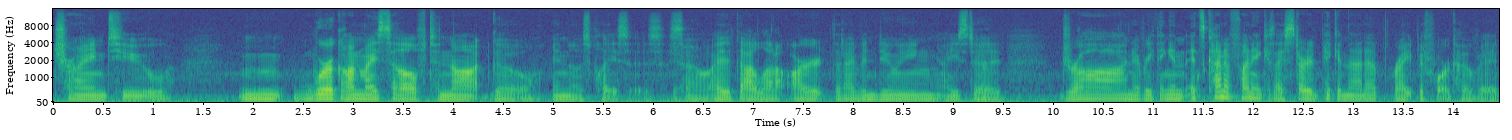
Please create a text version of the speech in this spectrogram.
trying to m- work on myself to not go in those places. Yeah. so i've got a lot of art that i've been doing. I used to draw and everything and it's kind of funny because i started picking that up right before covid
